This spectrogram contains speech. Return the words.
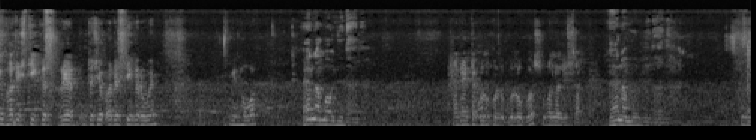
كيف هذا ستيكر رياض انت شوف هذا ستيكر وين؟ من هو؟ هنا موجود هذا يعني انت كله كله كله جوس ولا لسه؟ هنا موجود هذا كله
